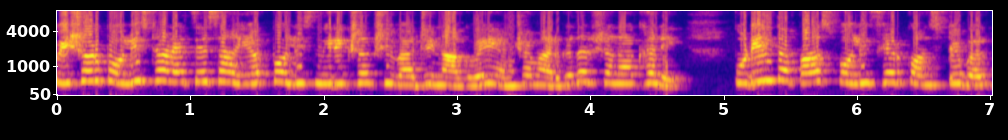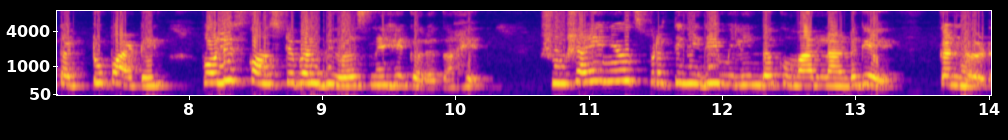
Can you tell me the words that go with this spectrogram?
पिशोर पोलीस ठाण्याचे सहाय्यक पोलीस निरीक्षक शिवाजी नागवे यांच्या मार्गदर्शनाखाली पुढील तपास police head constable Tattu Patil police constable Bhivsane हे करत आहेत. शिवशाही न्यूज प्रतिनिधी मिलिंद कुमार लांडगे कन्नड.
